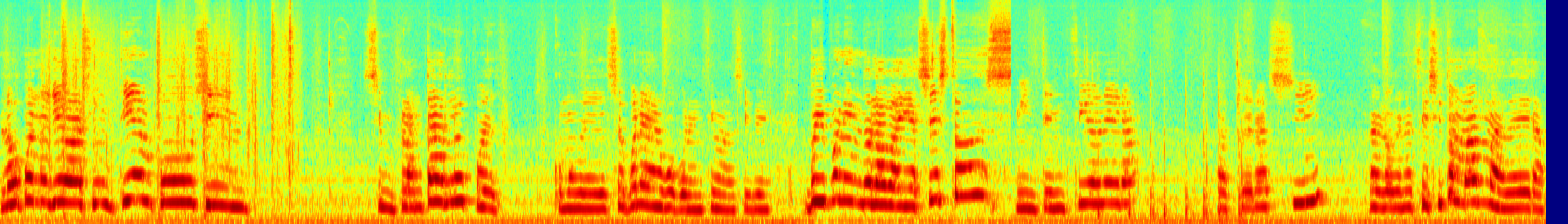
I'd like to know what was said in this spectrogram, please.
Luego cuando llevas un tiempo sin sin plantarlo, pues como que se pone algo por encima, así que voy poniendo las vallas estas. Mi intención era hacer así. Lo que necesito más madera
